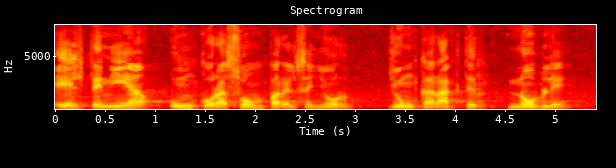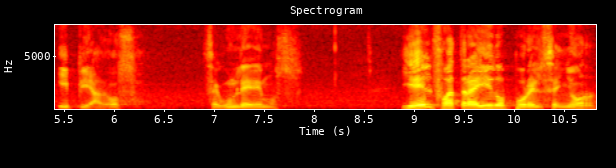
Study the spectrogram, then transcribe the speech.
él tenía un corazón para el Señor y un carácter noble y piadoso, según leemos. Y él fue atraído por el Señor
